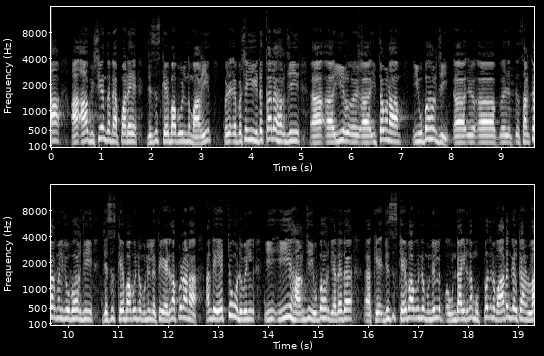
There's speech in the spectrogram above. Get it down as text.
ആ ആ- വിഷയം തന്നെ അപ്പാടെ ജസ്റ്റിസ് കെ ബാബുവിൽ നിന്ന് മാറി. പക്ഷേ- ഈ ഇടക്കാല ഹർജി ഈ ഇത്തവണ ഈ ഉപഹർജി സർക്കാർ നൽകിയ ഉപഹർജി ജസ്റ്റിസ് കെ ബാബുവിന്റെ മുന്നിൽ എത്തുകയായിരുന്നു. അപ്പോഴാണ് അതിന്റെ ഏറ്റവും ഒടുവിൽ ഈ ഈ ഹർജി ഉപഹർജി അതായത് ജസ്റ്റിസ് കെ ബാബുവിന്റെ മുന്നിൽ ഉണ്ടായിരുന്ന മുപ്പതിന് വാദം കേൾക്കാനുള്ള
